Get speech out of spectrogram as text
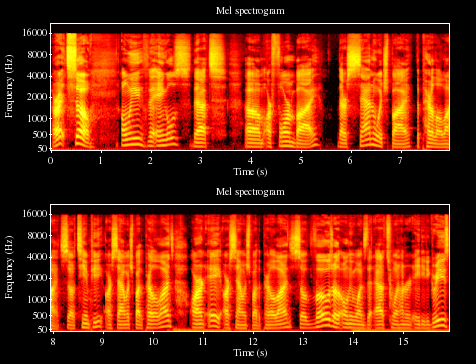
All right, so only the angles that um, are formed by that are sandwiched by the parallel lines. So T and P are sandwiched by the parallel lines. R and A are sandwiched by the parallel lines. So those are the only ones that add up to 180 degrees.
